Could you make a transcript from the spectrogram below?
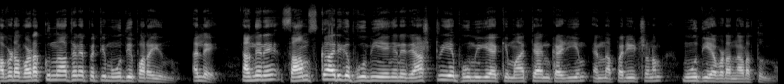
അവിടെ വടക്കുന്നാഥനെ പറ്റി മോദി പറയുന്നു അല്ലേ? അങ്ങനെ സാംസ്കാരിക ഭൂമിയെ എങ്ങനെ രാഷ്ട്രീയ ഭൂമികയാക്കി മാറ്റാൻ കഴിയും എന്ന പരീക്ഷണം മോദി അവിടെ നടത്തുന്നു.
